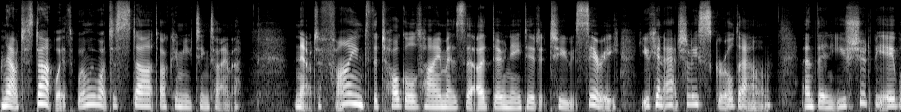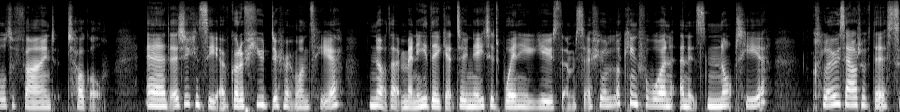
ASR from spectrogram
Now, to start with, when we want to start our commuting timer, now, to find the Toggl timers that are donated to Siri, you can actually scroll down and then you should be able to find Toggl. And as you can see, I've got a few different ones here. Not that many, they get donated when you use them. So if you're looking for one and it's not here, close out of this,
